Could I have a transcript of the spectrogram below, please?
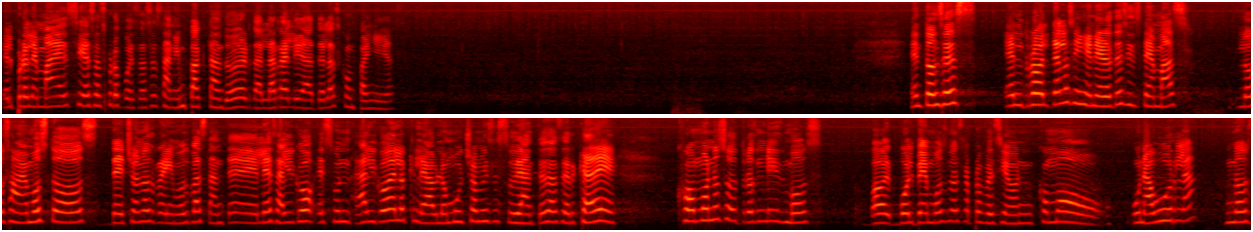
El problema es si esas propuestas están impactando de verdad la realidad de las compañías. Entonces, el rol de los ingenieros de sistemas lo sabemos todos, de hecho nos reímos bastante de él, es algo, es algo de lo que le hablo mucho a mis estudiantes acerca de cómo nosotros mismos volvemos nuestra profesión como una burla. Nos,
